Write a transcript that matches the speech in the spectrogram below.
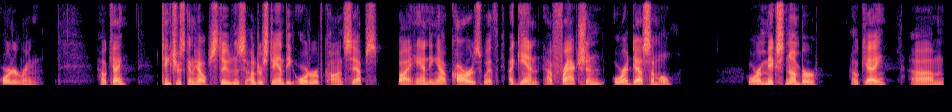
ordering. Okay, Teachers can help students understand the order of concepts by handing out cards with, again, a fraction or a decimal or a mixed number, okay, um,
